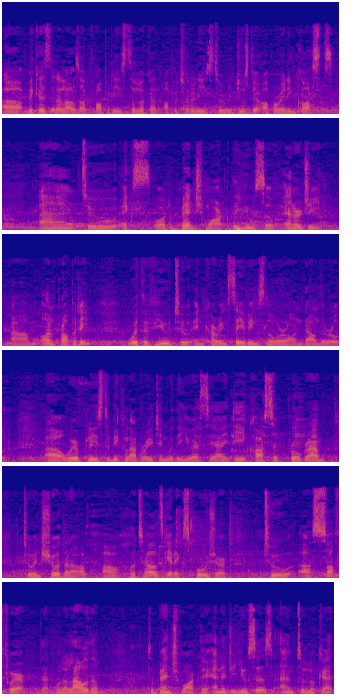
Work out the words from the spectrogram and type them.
uh, because it allows our properties to look at opportunities to reduce their operating costs and to ex- or to benchmark the use of energy um, on property with a view to incurring savings lower on down the road. Uh, we're pleased to be collaborating with the USAID CARCEP program to ensure that our, our hotels get exposure to software that will allow them to benchmark their energy uses and to look at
